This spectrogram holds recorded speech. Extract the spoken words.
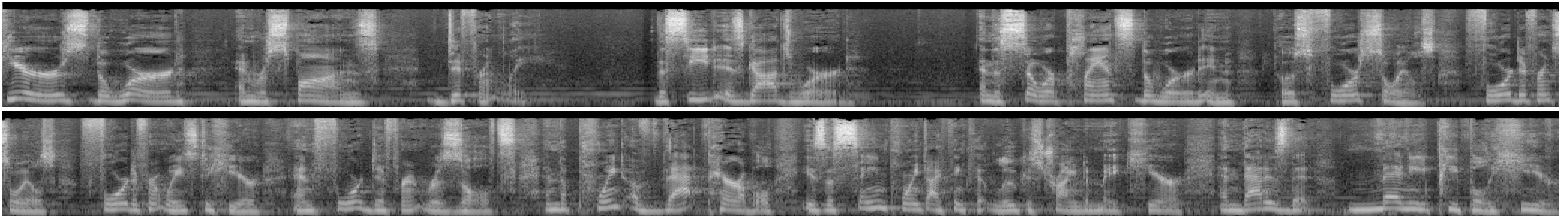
hears the word, and responds differently. The seed is God's word, and the sower plants the word in those four soils, four different soils, four different ways to hear, and four different results. And the point of that parable is the same point I think that Luke is trying to make here, and that is that many people hear,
